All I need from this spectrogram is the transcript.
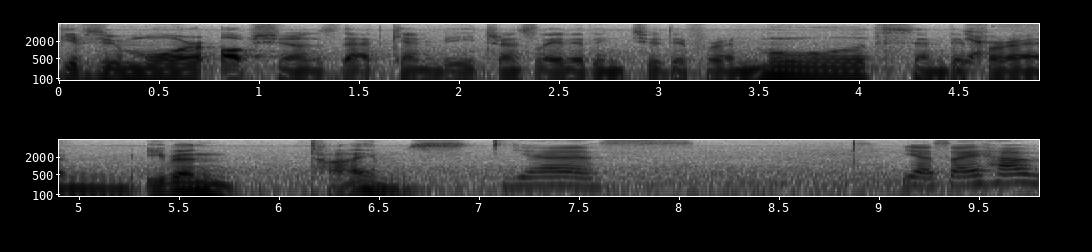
Gives you more options that can be translated into different moods and different yes. even times. Yes Yes, I have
